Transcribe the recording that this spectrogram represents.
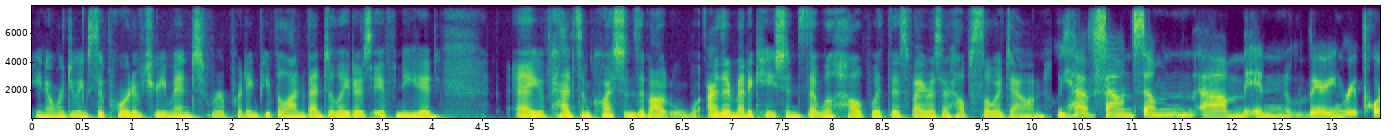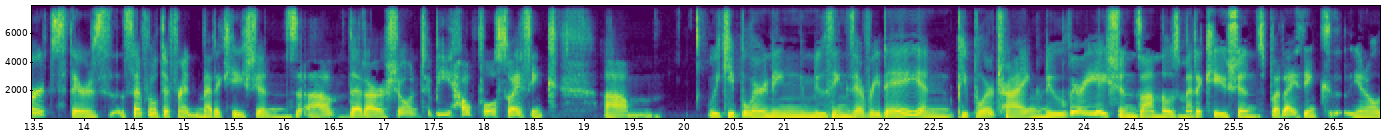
you know, we're doing supportive treatment, we're putting people on ventilators if needed. I've had some questions about are there medications that will help with this virus or help slow it down? We have found some um, in varying reports. There's several different medications um, that are shown to be helpful. So I think um, we keep learning new things every day and people are trying new variations on those medications but i think you know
